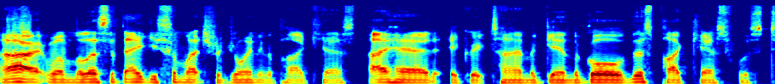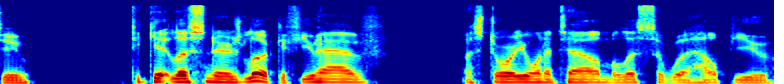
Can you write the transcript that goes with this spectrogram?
All right. Well, Melissa, thank you so much for joining the podcast. I had a great time. Again, the goal of this podcast was to to get listeners look, if you have a story you want to tell, Melissa will help you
